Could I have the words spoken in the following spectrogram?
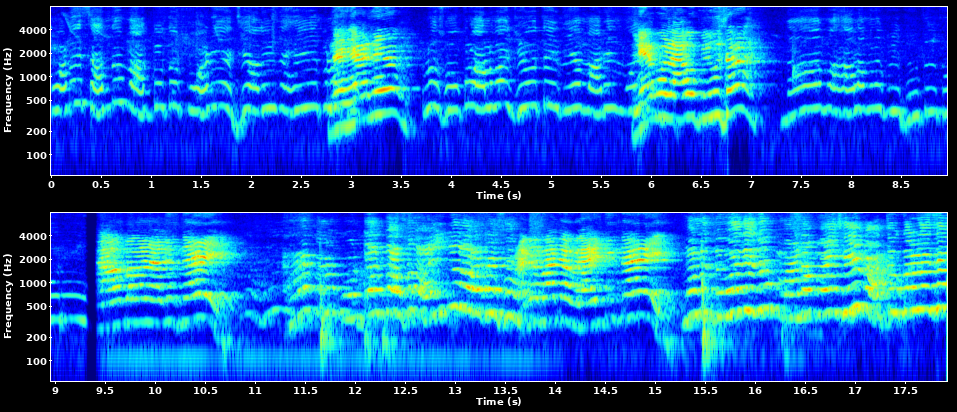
પોણી સાંજનો માંગતો તો પોણી હજી આવી નહીં. નહીં આલ્યો પેલો છોકરો હાલવા ગયો તો મેં મારી લે બોલ આવું પીવું છે? ના મેં હાલ હમણાં પીધું તું થોડું. આવા બાવા આલ્યું નહીં. હા તારો પોતા પાછો આવી ગયો લાગે છે. અને માં નવરાઈ નહીં. મને જોવા દેજો મારા ભાઈ છે વાતો કરે છે.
